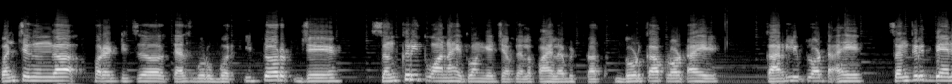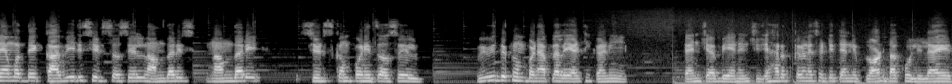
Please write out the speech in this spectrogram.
पंचगंगा व्हरायटीचं त्याचबरोबर इतर जे संकरित वाण आहेत वांग्याचे आपल्याला पाहायला भेटतात. दोडका प्लॉट आहे कार्ली प्लॉट आहे. संकरित बियाण्यामध्ये कावेरी सीड्स असेल नामदारी नामदारी सीड्स कंपनीचं असेल विविध कंपन्या आपल्याला या ठिकाणी त्यांच्या बियाण्यांची जाहिरात करण्यासाठी त्यांनी प्लॉट दाखवलेले आहेत.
